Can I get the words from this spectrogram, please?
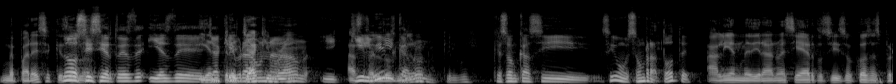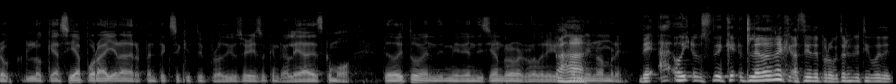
me parece que es No, de sí, los- cierto, es de- y es de Y Jackie Brown, Jackie Brown y Kill Bill, 2001, cabrón, Kill Bill. que son casi, sí, como son ratote. Alguien me dirá, no es cierto, sí hizo cosas, pero lo que hacía por ahí era de repente executive producer y eso que en realidad es como, te doy tu mi bendición, Robert Rodríguez, Ajá. con mi nombre. De, ah, oye, usted que- le das así de productor ejecutivo de,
